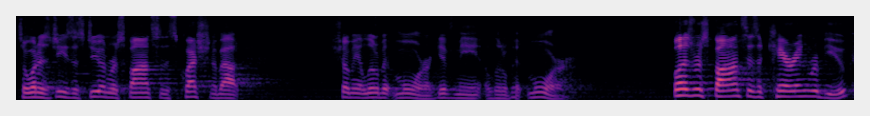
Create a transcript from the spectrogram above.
So, what does Jesus do in response to this question about show me a little bit more, give me a little bit more? Well, his response is a caring rebuke,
